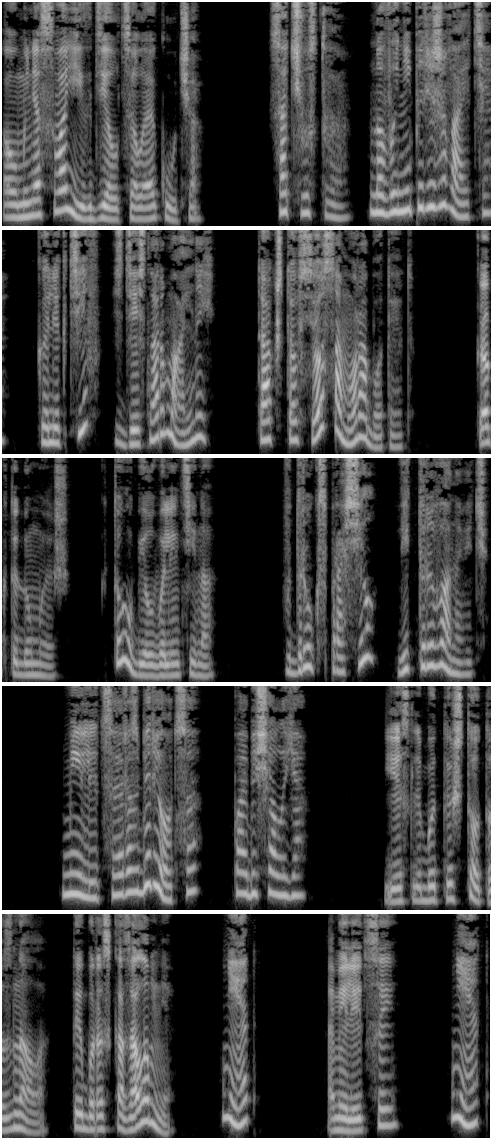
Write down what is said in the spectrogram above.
А у меня своих дел целая куча. Сочувствую, но вы не переживайте. Коллектив здесь нормальный, так что все само работает. Как ты думаешь, кто убил Валентина? Вдруг спросил Виктор Иванович. Милиция разберется, пообещала я. Если бы ты что-то знала, ты бы рассказала мне? Нет. А милиции? Нет.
